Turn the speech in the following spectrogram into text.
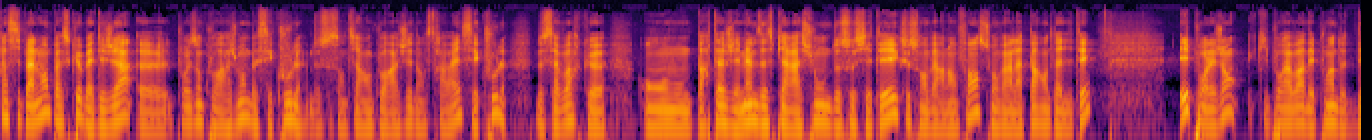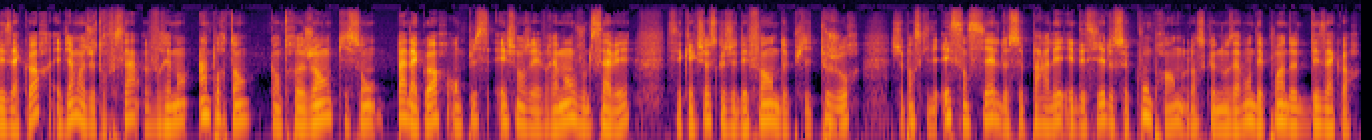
principalement parce que bah, déjà, euh, pour les encouragements, bah, c'est cool de se sentir encouragé dans ce travail. C'est cool de savoir que on partage les mêmes aspirations de société, que ce soit envers l'enfance ou envers la parentalité. Et pour les gens qui pourraient avoir des points de désaccord, eh bien moi je trouve ça vraiment important qu'entre gens qui sont pas d'accord, on puisse échanger. Vraiment, vous le savez, c'est quelque chose que je défends depuis toujours. Je pense qu'il est essentiel de se parler et d'essayer de se comprendre lorsque nous avons des points de désaccord.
